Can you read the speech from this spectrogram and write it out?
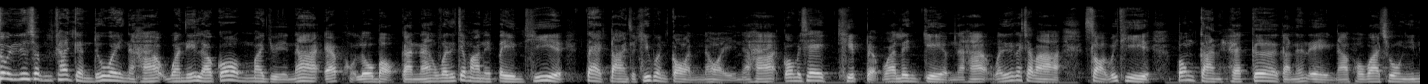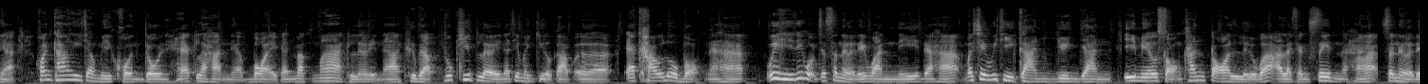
สวัสดีท่านผู้ชมทุกท่านกันด้วยนะฮะ วันนี้เราก็มาอยู่ในหน้าแอปของโ o บอกกันนะ วันนี้จะมาในธีมที่แตกต่างจากคลิปวันก่อนหน่อยนะฮะ ก็ไม่ใช่คลิปแบบว่าเล่นเกมนะฮะ วันนี้ก็จะมาสอนวิธีป้องกันแฮกเกอร์กันนั่นเองนะ เพราะว่าช่วงนี้เนี่ยค่อนข้างที่จะมีคนโดนแฮกรหัสเนี่ยบ่อยกันมาก ๆเลยนะ คือแบบทุกคลิปเลยนะที่มันเกี่ยวกับเอ่อแอคเคาท์โ o บอกนะฮะวิธีที่ผมจะเสนอในวันนี้นะฮะไม่ใช่วิธีการยืนยันอีเมล 2 ขั้นตอนหรือว่าอะไรทั้งสิ้นนะฮะเสนอใน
